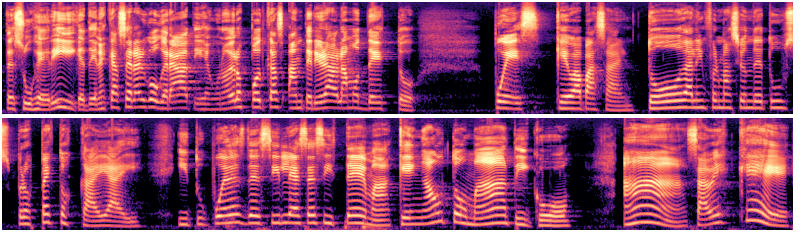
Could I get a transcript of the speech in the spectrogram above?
Te sugerí que tienes que hacer algo gratis. En uno de los podcasts anteriores hablamos de esto. Pues, ¿qué va a pasar? Toda la información de tus prospectos cae ahí. Y tú puedes decirle a ese sistema que en automático, ah, ¿sabes qué?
